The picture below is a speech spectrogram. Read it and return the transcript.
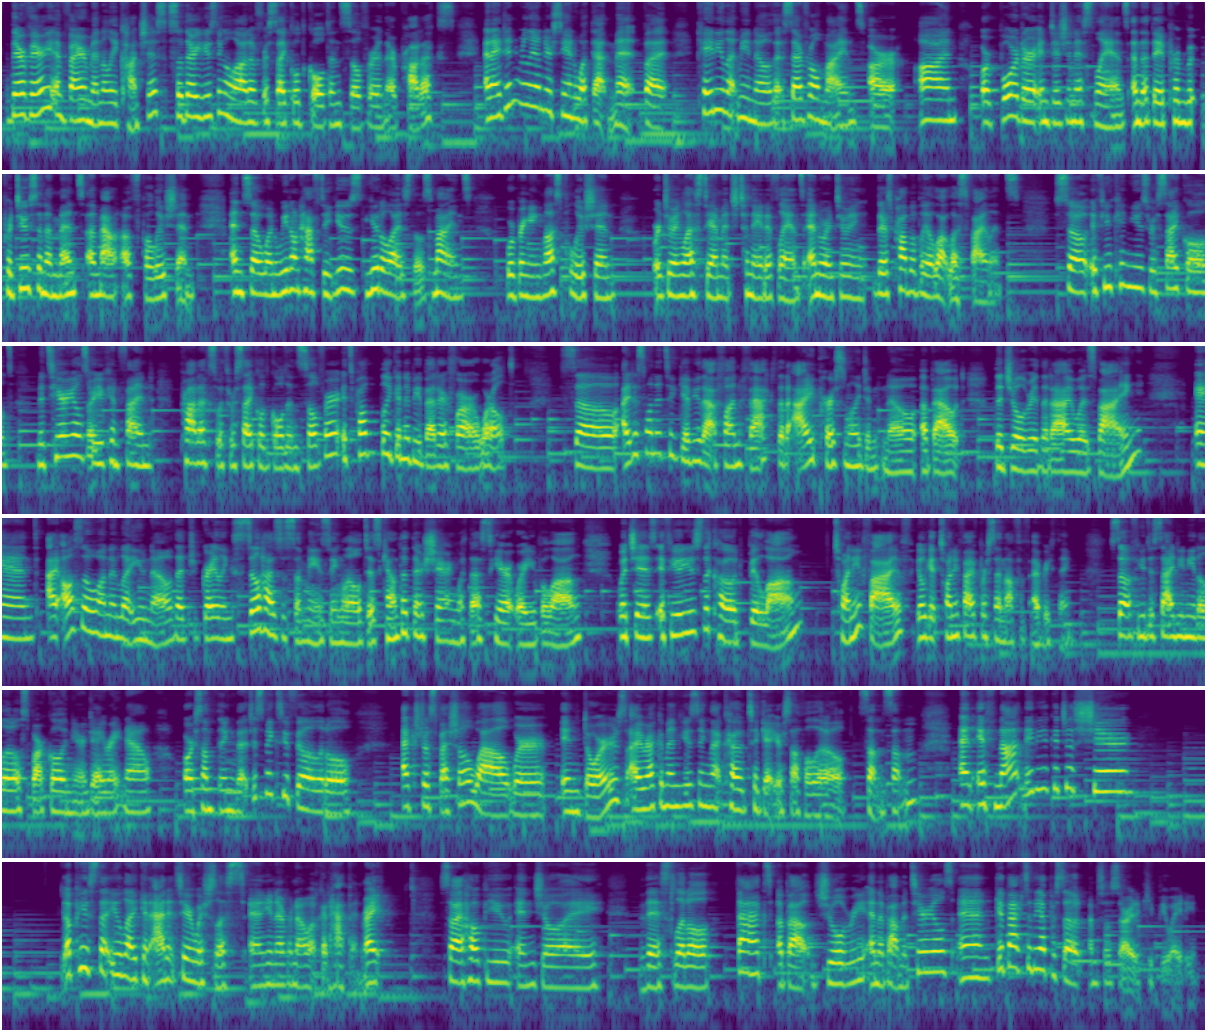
They're very environmentally conscious, so they're using a lot of recycled gold and silver in their products. And I didn't really understand what that meant, but Katie let me know that several mines are on or border indigenous lands and that they pr- produce an immense amount of pollution. And so when we don't have to use utilize those mines, we're bringing less pollution, we're doing less damage to native lands, and we're doing there's probably a lot less violence. So if you can use recycled materials or you can find products with recycled gold and silver, it's probably going to be better for our world. So I just wanted to give you that fun fact that I personally didn't know about the jewelry that I was buying. And I also want to let you know that Grayling still has this amazing little discount that they're sharing with us here at Where You Belong, which is if you use the code BELONG, 25, you'll get 25% off of everything. So if you decide you need a little sparkle in your day right now, or something that just makes you feel a little extra special while we're indoors, I recommend using that code to get yourself a little something something. And if not, maybe you could just share a piece that you like and add it to your wish list, and you never know what could happen, right? So I hope you enjoy this little fact about jewelry and about materials and get back to the episode. I'm so sorry to keep you waiting.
